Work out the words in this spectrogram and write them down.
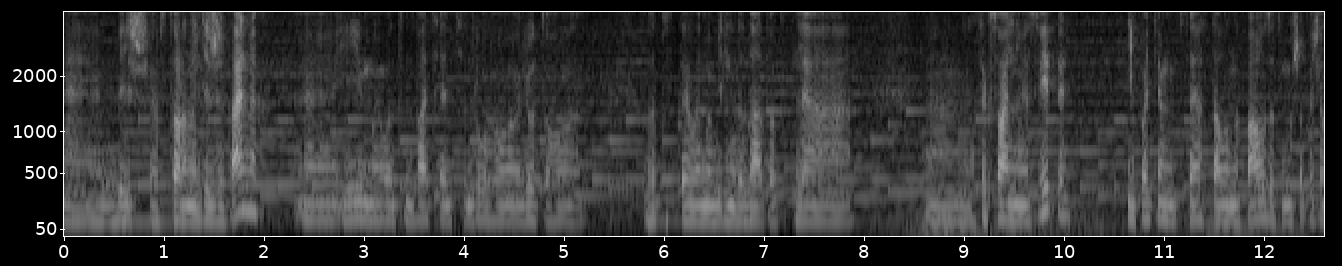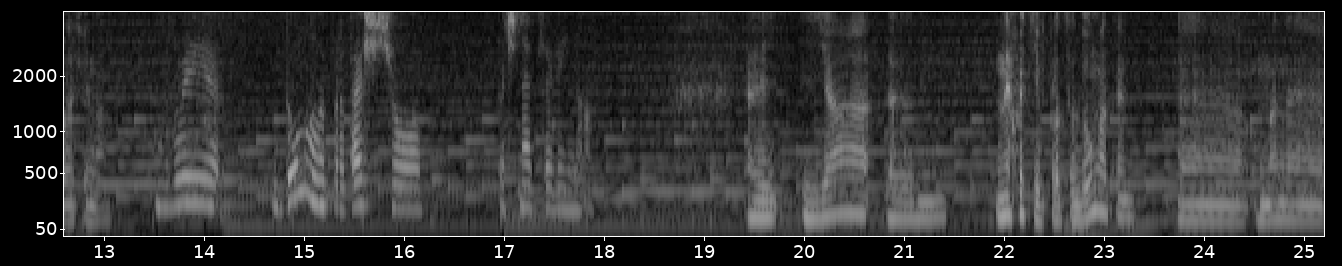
е, більше в сторону діджитальних. Е, І ми от 22 лютого запустили мобільний додаток для сексуальної освіти, і потім все стало на паузу, тому що почалась війна. Ви думали про те, що почнеться війна? Е, Я е, не хотів про це думати. Е, у мене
